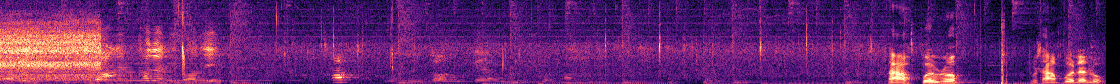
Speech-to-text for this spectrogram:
เขาเป็นไม่ร้องเลยเขาจะหนีเขาดิอ้าวเปิดดูไม่ทางเปิดได้ลูก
